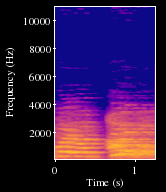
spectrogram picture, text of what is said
Round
